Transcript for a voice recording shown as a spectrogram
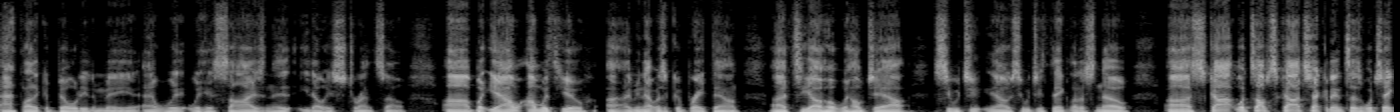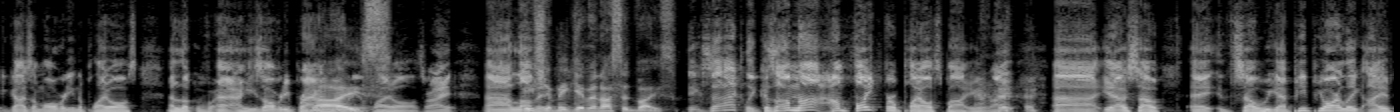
athletic ability to me, and with, with his size and his, you know his strength. So, uh, but yeah, I'm, I'm with you. Uh, I mean, that was a good breakdown. Uh, Tio, hope we helped you out. See what you you know, see what you think. Let us know. Uh, Scott, what's up, Scott? Checking in says, "We'll take it, guys. I'm already in the playoffs and looking for." Uh, he's already bragging nice. about the playoffs, right? Uh, love he it. should be giving us advice. Exactly, because I'm not. I'm fighting for a playoff spot here, right? uh, you know, so uh, so we got PPR league. I've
